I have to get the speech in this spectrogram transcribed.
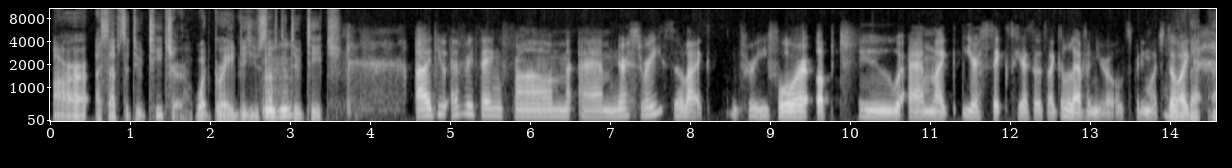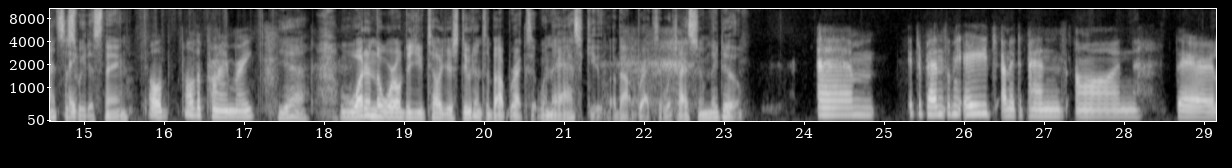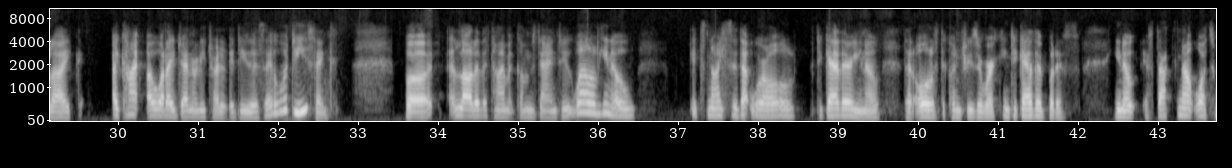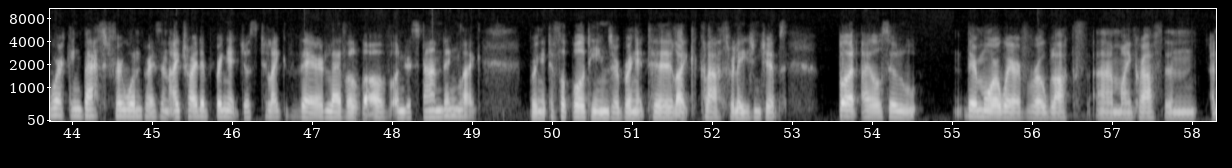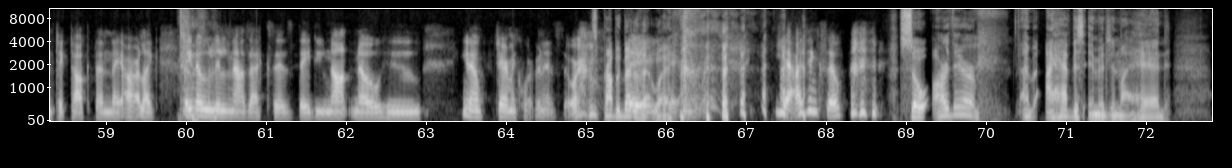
are a substitute teacher. What grade do you Mm-hmm. substitute teach? I do everything from um, nursery, so like three, four, up to um, like year six here. So it's like eleven year olds, pretty much. So Oh, I that, that's the like- sweetest thing. all all the primary. Yeah. What in the world do you tell your students about Brexit when they ask you about Brexit, which I assume they do? Um, it depends on the age, and it depends on their like. I can't. Uh, what I generally try to do is say, oh, "What do you think?" But a lot of the time, it comes down to, well, you know, it's nicer that we're all together. You know, that all of the countries are working together. But if you know, if that's not what's working best for one person, I try to bring it just to like their level of understanding, like bring it to football teams or bring it to like class relationships. But I also they're more aware of Roblox, um, Minecraft, and and TikTok than they are. Like they know who Lil Nas X is. They do not know who, you know, Jeremy Corbyn is. Or It's probably better that they- way. they are unaware. yeah, I think so. So, are there? I, I have this image in my head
